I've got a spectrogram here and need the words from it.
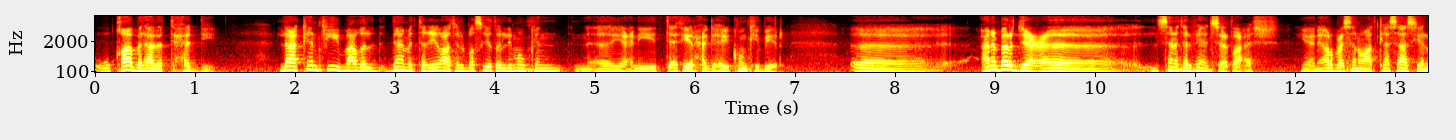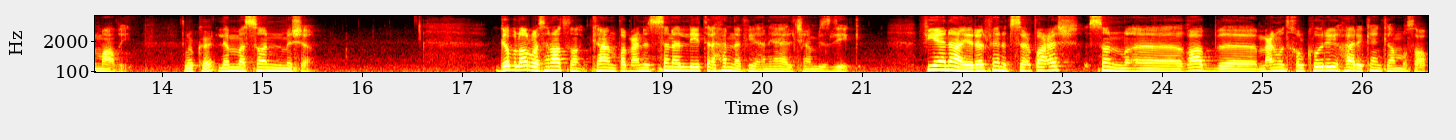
وقابل هذا التحدي. لكن في بعض دائما التغييرات البسيطة اللي ممكن آه، يعني التأثير حقها يكون كبير. آه، أنا برجع آه، لسنة 2019 يعني أربع سنوات كاس اسيا الماضي. أوكي. لما سون مشى. قبل أربع سنوات كان طبعا السنة اللي تأهلنا فيها نهائي ال Champions League. في يناير 2019 سون آه، غاب آه، مع المنتخب الكوري هاري كين كان مصاب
